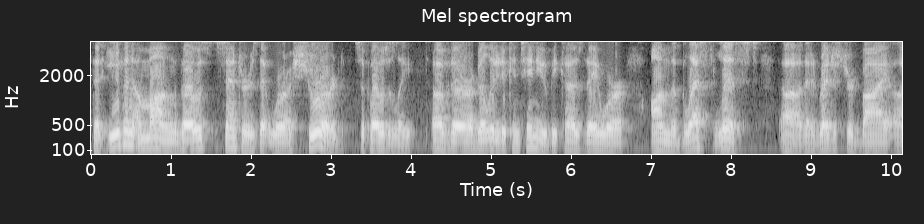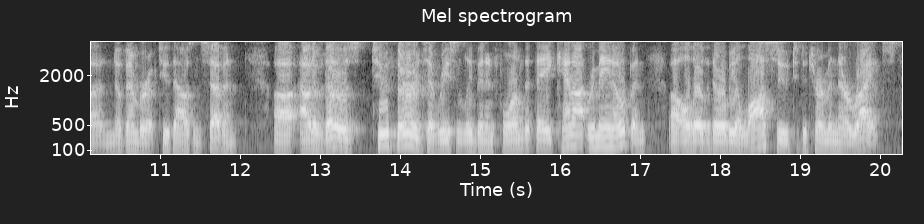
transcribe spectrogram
that even among those centers that were assured, supposedly, of their ability to continue because they were on the blessed list uh, that had registered by uh, November of 2007, uh, out of those, two thirds have recently been informed that they cannot remain open, uh, although there will be a lawsuit to determine their rights.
